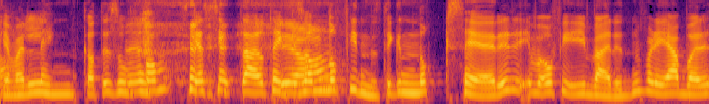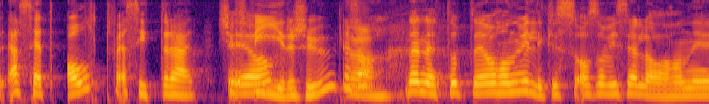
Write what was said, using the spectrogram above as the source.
Skal jeg være lenka til sofaen? Skal jeg sitte her og tenke Ja. sånn Nå finnes det ikke nok serier i, i verden, fordi jeg bare Jeg har sett alt, for jeg sitter her 24-7, liksom. Ja. Det er nettopp det, og han ville ikke Altså Hvis jeg la han i,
